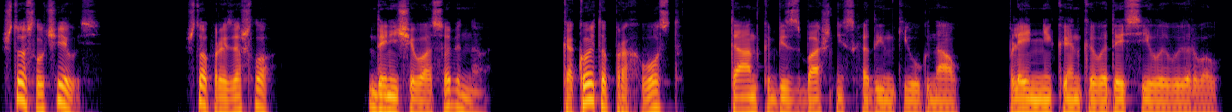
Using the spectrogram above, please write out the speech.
Что случилось? Что произошло? Да ничего особенного. Какой-то прохвост танк без башни с ходынки угнал, пленник НКВД силы вырвал.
